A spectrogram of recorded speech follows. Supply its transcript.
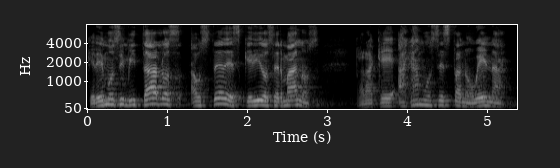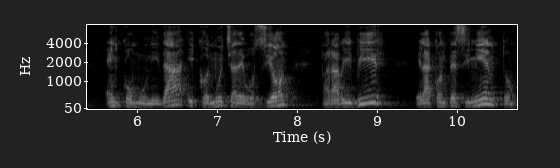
queremos invitarlos a ustedes, queridos hermanos, para que hagamos esta novena en comunidad y con mucha devoción para vivir el acontecimiento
